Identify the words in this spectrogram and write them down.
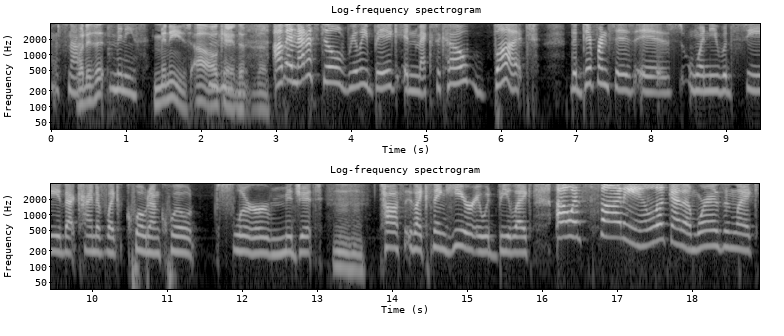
It's not What is it? Minis. Minis. Oh, okay. Mm-hmm. The, the, Um, and that is still really big in Mexico, but the difference is is when you would see that kind of like quote unquote slur midget toss like thing here, it would be like, oh, it's funny, look at him. Whereas in like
